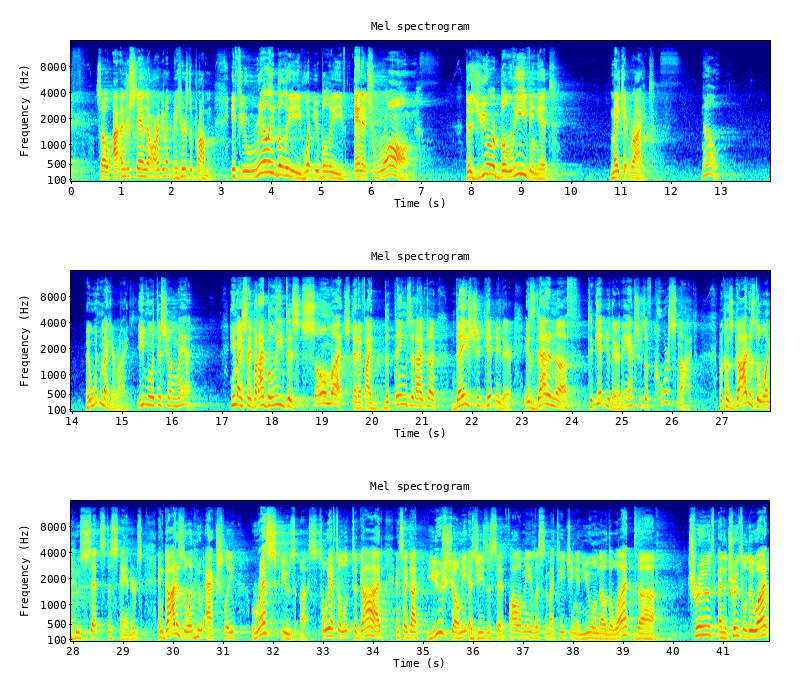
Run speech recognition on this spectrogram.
so I understand the argument, but here's the problem. If you really believe what you believe and it's wrong, does your believing it make it right? No. It wouldn't make it right, even with this young man. He may say, But I believe this so much that if I, the things that I've done, they should get me there. Is that enough to get you there? The answer is, of course not. Because God is the one who sets the standards, and God is the one who actually rescues us. So we have to look to God and say, God, you show me, as Jesus said, follow me listen to my teaching, and you will know the what? The truth, and the truth will do what?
